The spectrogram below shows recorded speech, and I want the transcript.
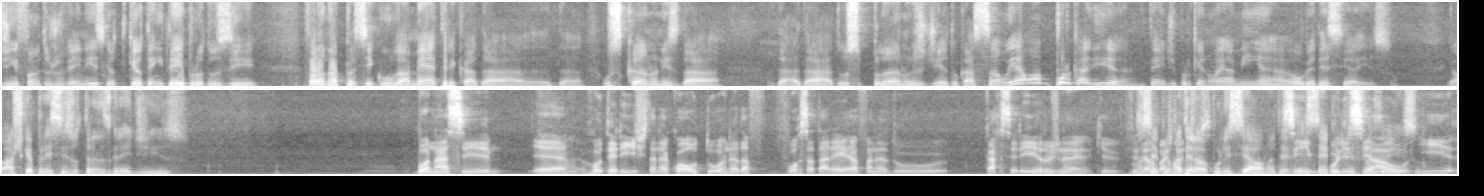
de infanto juvenis que eu, que eu tentei produzir. falando segundo a métrica, da, da os cânones da, da, dos planos de educação, e é uma porcaria, entende? Porque não é a minha obedecer a isso. Eu acho que é preciso transgredir isso. Bonassi é roteirista, né, coautor né, da Força Tarefa, né, do Carcereiros, né, que fizeram Mas sempre bastante... material policial na TV, Sim, sempre policial e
